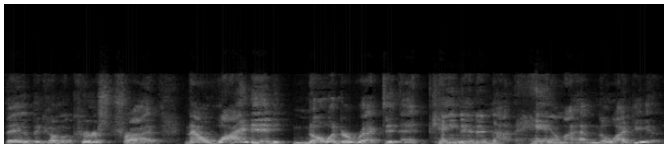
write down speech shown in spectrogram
they have become a cursed tribe. Now why did Noah direct it at Canaan and not Ham? I have no idea.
